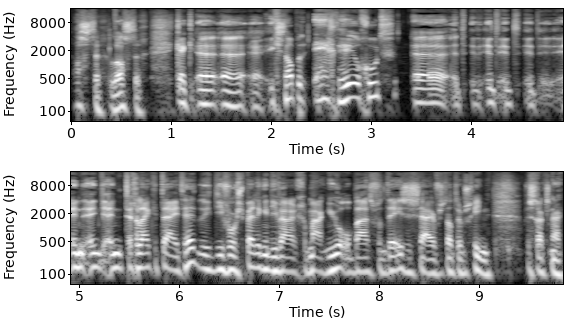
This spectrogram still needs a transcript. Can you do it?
Lastig, lastig. Kijk, eh, eh, ik snap het echt heel goed. Eh, het, het, het, en, en, en tegelijkertijd, hè, die, die voorspellingen die waren gemaakt nu op basis van deze cijfers, dat er misschien we straks naar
